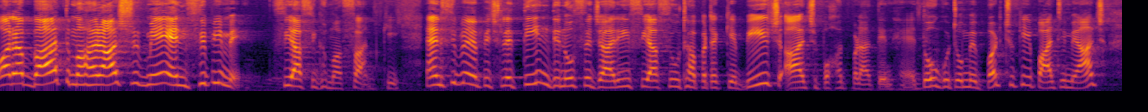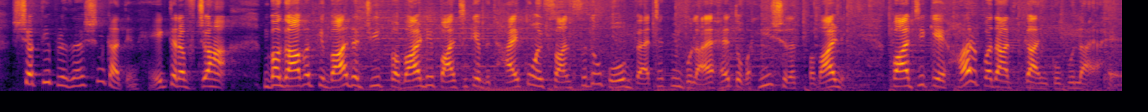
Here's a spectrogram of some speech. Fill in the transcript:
और अब बात महाराष्ट्र में एनसीपी में, सियासी घमासान की। एनसीपी में पिछले तीन दिनों से जारी सियासी उठापटक के बीच आज बहुत बड़ा दिन है। दो गुटों में बढ़ चुकी पार्टी में आज शक्ति प्रदर्शन का दिन है। एक तरफ़ जहाँ बगावत के बाद अजीत पवार ने पार्टी के विधायकों और सांसदों को बैठक में बुलाया है तो वहीं शरद पवार ने पार्टी के हर पदाधिकारी को बुलाया है।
